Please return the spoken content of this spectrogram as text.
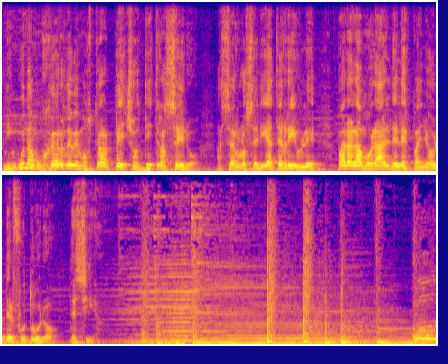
Ninguna mujer debe mostrar pechos ni trasero. Hacerlo sería terrible para la moral del español del futuro, decían. Oh,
